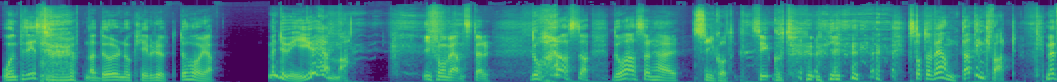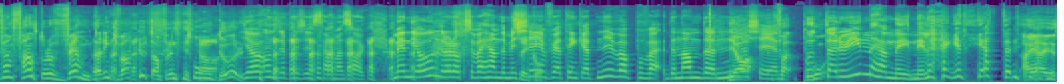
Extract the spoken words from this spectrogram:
Och precis när jag öppnar dörren och kliver ut, då hör jag, men du är ju hemma. Ifrån vänster. Då har alltså, då har alltså den här Psykot. psykot stått och väntat en kvart. Men vem fan står och väntar en kvart utanför en tom Ja. dörr? Jag undrar precis samma sak. Men jag undrar också vad hände med Psyko. tjejen? För jag tänker att ni var på vä- den andra nya Ja, tjejen. fa- hon- Puttar du in henne in i lägenheten Ja, jag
